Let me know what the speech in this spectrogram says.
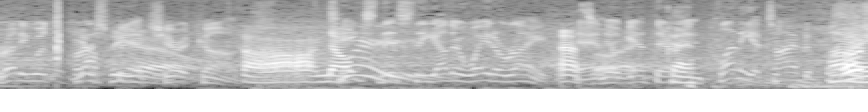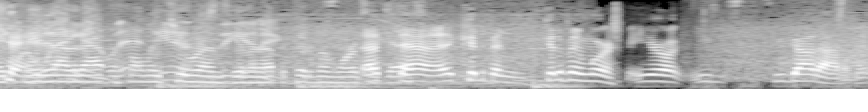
Ready with the first pitch. Here it comes. Oh no. Takes this the other way to right. That's and he'll all right. get there Okay. in plenty of time to pull All right, Okay. made it out of that with That only two runs the given up. It could have been worse. That's I guess. that. It could have been could have been worse, but you're you you got out of it.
